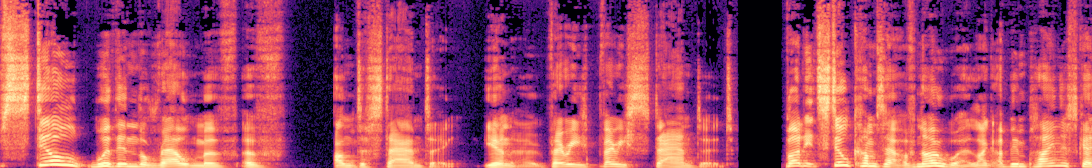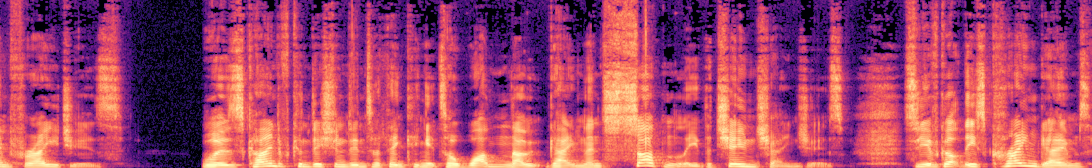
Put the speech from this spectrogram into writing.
still within the realm of, of understanding, you know, very, very standard. But it still comes out of nowhere. Like, I've been playing this game for ages, was kind of conditioned into thinking it's a one note game, then suddenly the tune changes. So you've got these crane games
